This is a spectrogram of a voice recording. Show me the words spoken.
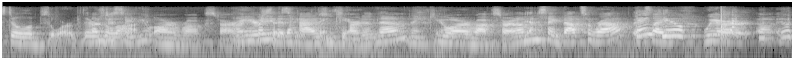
still absorb. There's I'm a lot. saying, you are a rock star. Oh, Anybody so that sweet. has Thank you part of them, Thank you. you are a rock star. And I'm going to say that's a wrap. Thank like you. we are. Uh,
